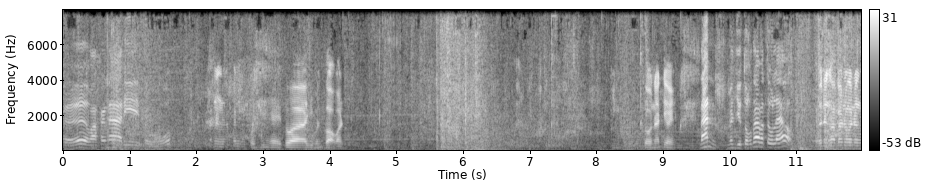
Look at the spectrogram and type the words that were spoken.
เออ มาข้างหน้าดิหนูอืมมันผมยิงไอ้ตัวอยู่บนเกาะก่อนยิงโดนนัดเดียวเองนั่น มันอยู่ตรงหน้าประตูแล้ว ตัวหนึ่งครับตัวหนึ่ง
